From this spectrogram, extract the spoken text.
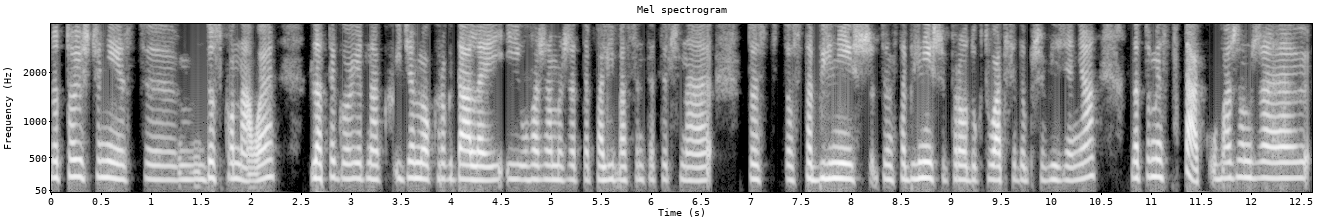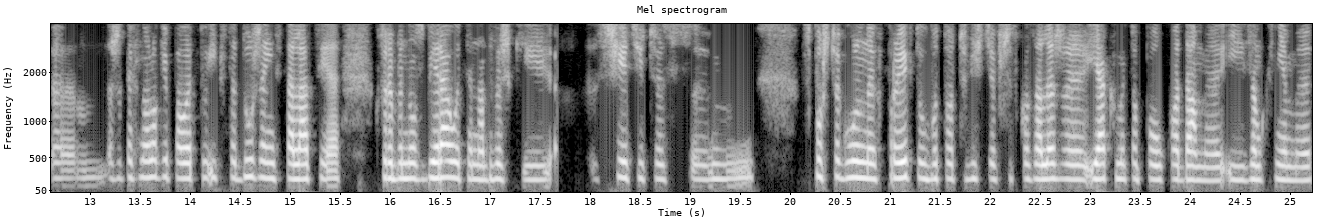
no to jeszcze nie jest doskonałe, dlatego jednak idziemy o krok dalej i uważamy, że te paliwa syntetyczne to jest to stabilniejszy, ten stabilniejszy produkt, łatwy do przewiezienia. Natomiast tak, uważam, że, że technologie Power to X, te duże instalacje, które będą zbierały te nadwyżki z sieci czy z, z poszczególnych projektów, bo to oczywiście wszystko zależy, jak my to poukładamy i zamkniemy,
